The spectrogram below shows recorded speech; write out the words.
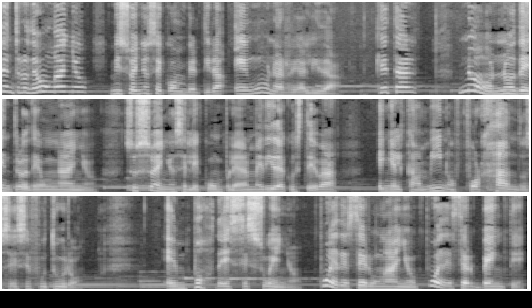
Dentro de un año mi sueño se convertirá en una realidad. ¿Qué tal? No, no dentro de un año. Su sueño se le cumple a medida que usted va en el camino forjándose ese futuro en pos de ese sueño. Puede ser un año, puede ser 20,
